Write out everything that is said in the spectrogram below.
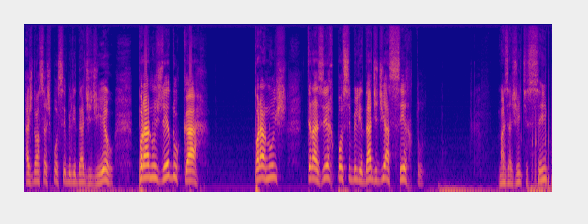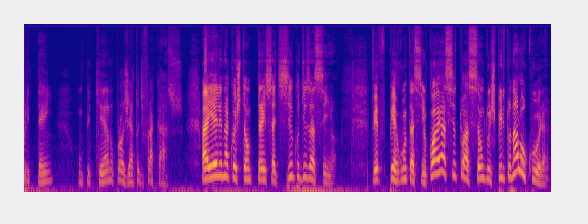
as nossas possibilidades de erro para nos educar, para nos trazer possibilidade de acerto mas a gente sempre tem um pequeno projeto de fracasso. Aí ele, na questão 375, diz assim: ó, pergunta assim: ó, qual é a situação do espírito na loucura?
